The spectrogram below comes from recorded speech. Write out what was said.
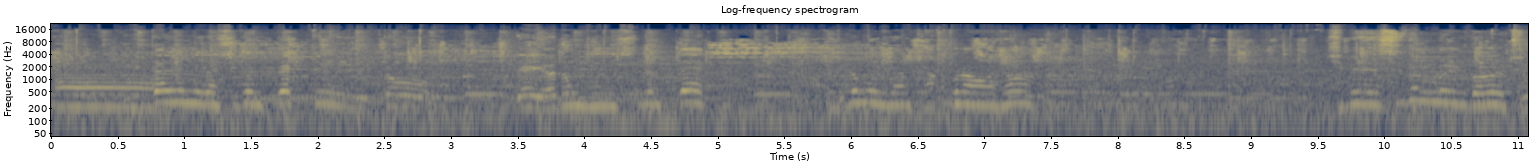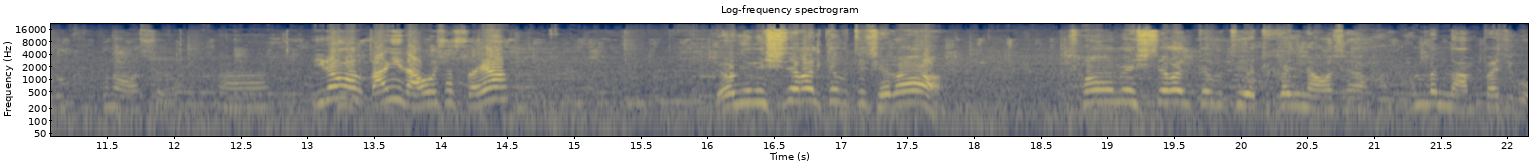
어, 우리 딸내미가 쓰던 백들 또 내 여동생이 쓰던 백 이런 거 그냥 갖고 나와서 집에서 쓰던 물건을 주로 갖고 나왔어요 아, 이런 거 많이 나오셨어요? 여기는 시작할 때부터 제가 처음에 시작할 때부터 여태까지 나왔어요. 한, 한 번도 안 빠지고.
